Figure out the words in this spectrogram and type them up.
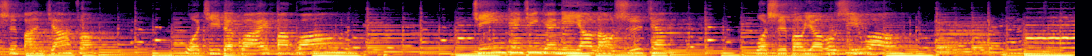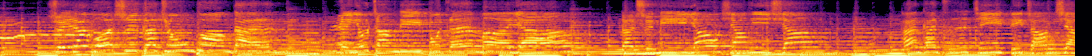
是扮假装，我急得快发狂。今天，今天你要老实讲，我是否有希望？虽然我是个穷光蛋，人又长得不怎么样，但是你要想一想，看看自己的长相。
